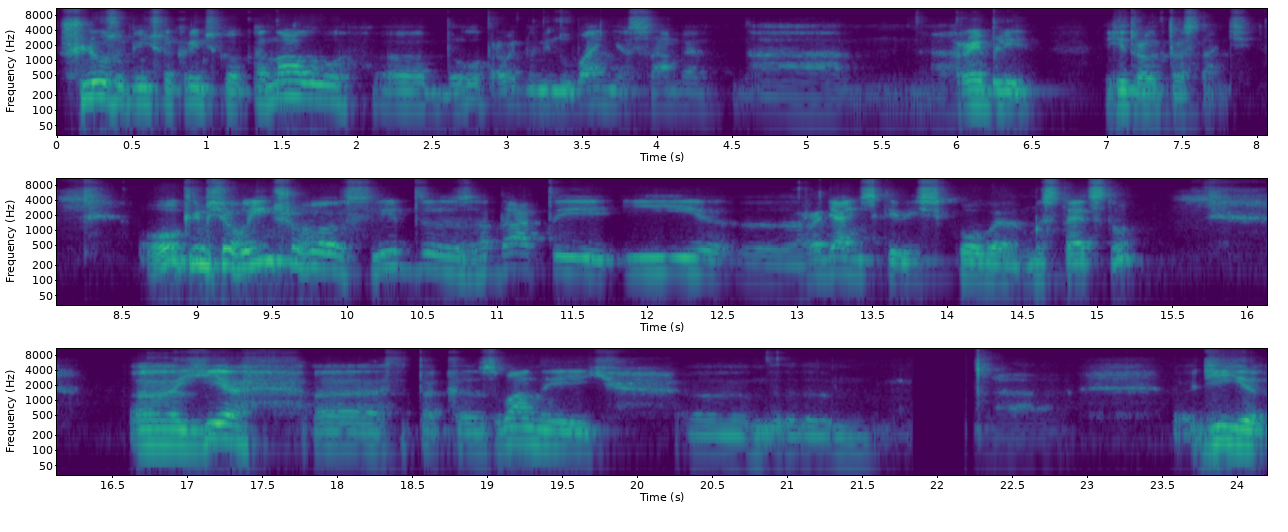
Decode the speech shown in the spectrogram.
шлюзу Північно-Кримського каналу е, було проведено мінування саме на греблі гідроелектростанції. Окрім всього іншого, слід згадати і е, радянське військове мистецтво. Е, Є е, так званий дії,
